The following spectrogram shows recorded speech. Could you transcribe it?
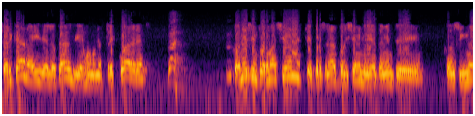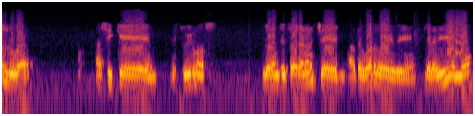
cercano ahí del local, digamos unas tres cuadras. Con esa información, este personal policial inmediatamente consignó el lugar, así que estuvimos durante toda la noche al resguardo de, de, de la vivienda.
